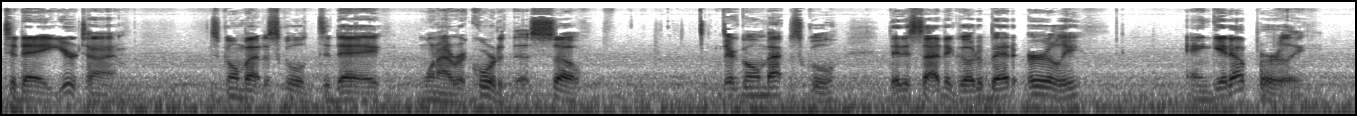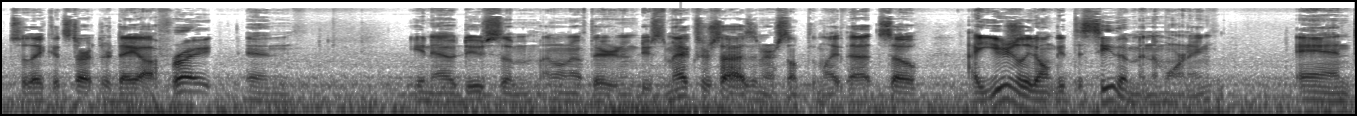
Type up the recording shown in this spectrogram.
today, your time. It's going back to school today when I recorded this. So, they're going back to school. They decided to go to bed early and get up early so they could start their day off right and, you know, do some, I don't know if they're going to do some exercising or something like that. So, I usually don't get to see them in the morning. And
